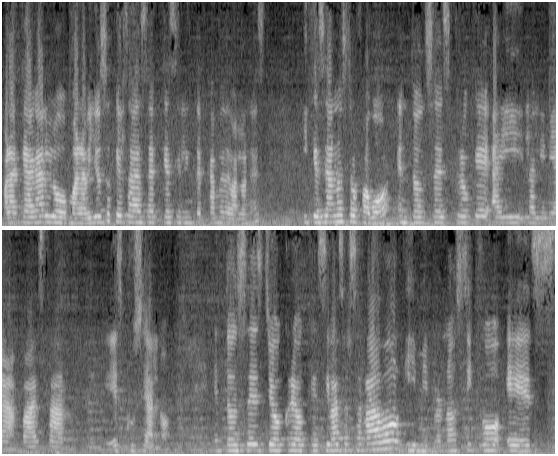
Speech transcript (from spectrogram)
para que haga lo maravilloso que él sabe hacer, que es el intercambio de balones, y que sea a nuestro favor. Entonces creo que ahí la línea va a estar, es crucial, ¿no? Entonces yo creo que sí va a ser cerrado y mi pronóstico es,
